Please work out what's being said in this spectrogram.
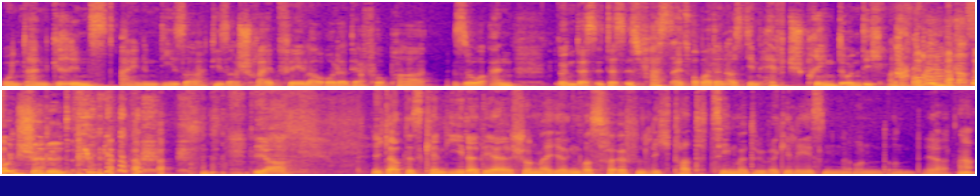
Und dann grinst einem dieser, dieser Schreibfehler oder der Fauxpas so an. Und das, das ist fast, als ob er dann aus dem Heft springt und dich packt und, und, und schüttelt. ja, ich glaube, das kennt jeder, der schon mal irgendwas veröffentlicht hat, zehnmal drüber gelesen und, und ja. ja.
